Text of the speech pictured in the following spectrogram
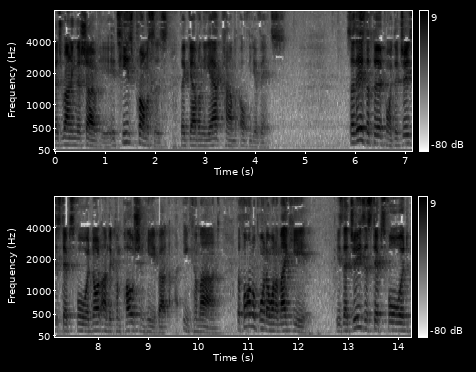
that's running the show here. It's his promises that govern the outcome of the events. So there's the third point that Jesus steps forward not under compulsion here, but in command. The final point I want to make here is that Jesus steps forward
